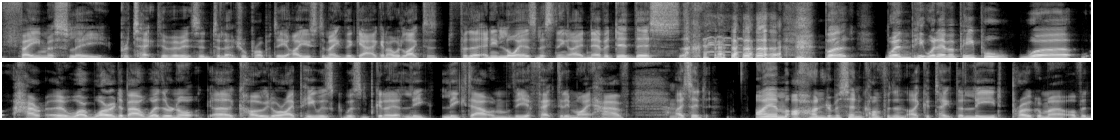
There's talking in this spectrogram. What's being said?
famously protective of its intellectual property, I used to make the gag, and I would like to, for the, any lawyers listening, I never did this, but when pe- whenever people were har- uh, worried about whether or not uh, code or IP was was going to leak- leaked out and the effect that it might have, Mhm. I said. I am 100% confident I could take the lead programmer of a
